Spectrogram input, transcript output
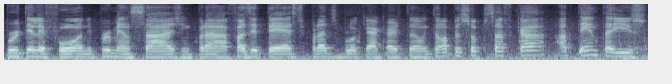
por telefone, por mensagem, para fazer teste, para desbloquear cartão. Então a pessoa precisa ficar atenta a isso.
